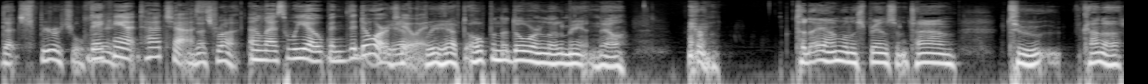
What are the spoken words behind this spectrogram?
that spiritual thing. they can't touch us. that's right Unless we open the door we to have, it. We have to open the door and let them in. Now, today I'm going to spend some time to kind of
